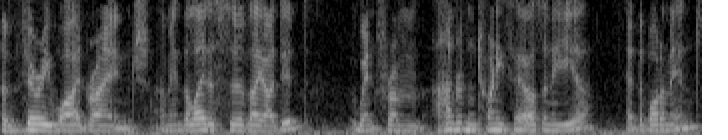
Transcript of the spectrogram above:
a very wide range. I mean, the latest survey I did went from 120,000 a year at the bottom end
